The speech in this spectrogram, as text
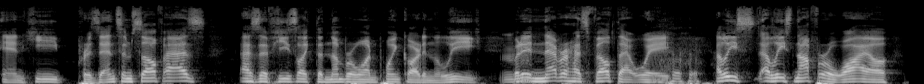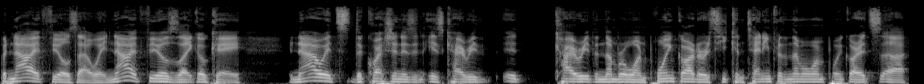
and he presents himself as as if he's like the number one point guard in the league. Mm-hmm. But it mm-hmm. never has felt that way. at least at least not for a while. But now it feels that way. Now it feels like okay. Now it's the question is is Kyrie it Kyrie the number one point guard or is he contending for the number one point guard? It's uh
